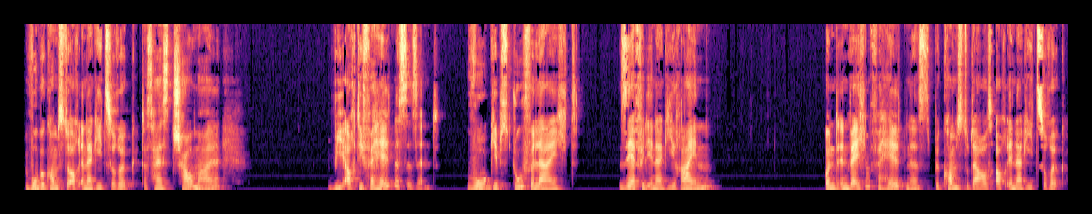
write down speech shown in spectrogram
wo bekommst du auch Energie zurück? Das heißt, schau mal, wie auch die Verhältnisse sind. Wo gibst du vielleicht sehr viel Energie rein und in welchem Verhältnis bekommst du daraus auch Energie zurück?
